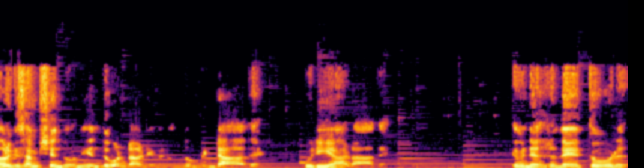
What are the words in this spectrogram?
അവർക്ക് സംശയം തോന്നി എന്തുകൊണ്ടാണ് ഇവൻ ഒന്നും മിണ്ടാതെ കുരിയാടാതെ ഇവന്റെ ഹൃദയത്തോട്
